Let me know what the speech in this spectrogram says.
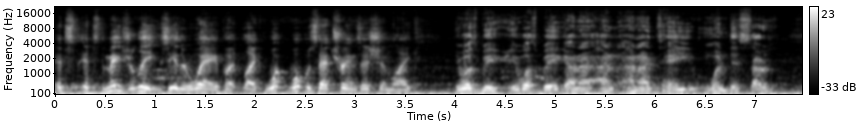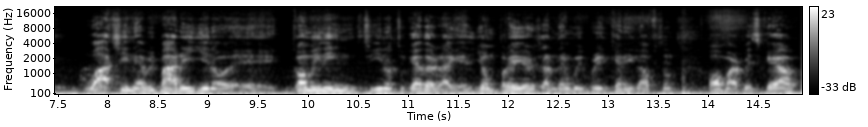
it's, it's the major leagues either way. But like, what what was that transition like? It was big. It was big, and I, and, and I tell you when they started watching everybody, you know, uh, coming in, you know, together like uh, young players, and then we bring Kenny Lofton, Omar Vizquel,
